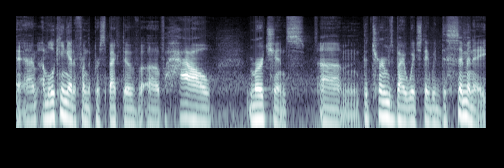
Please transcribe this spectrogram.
I'm, I'm looking at it from the perspective of how merchants, um, the terms by which they would disseminate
